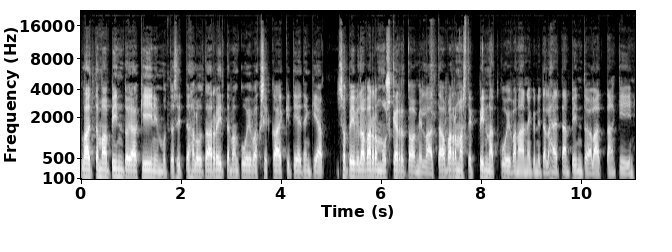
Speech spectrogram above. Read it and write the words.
laittamaan pintoja kiinni, mutta sitten halutaan riittävän kuivaksi kaikki tietenkin ja sopivilla varmuuskertoimilla, että on varmasti pinnat kuivana ennen kuin niitä lähdetään pintoja laittaa kiinni.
